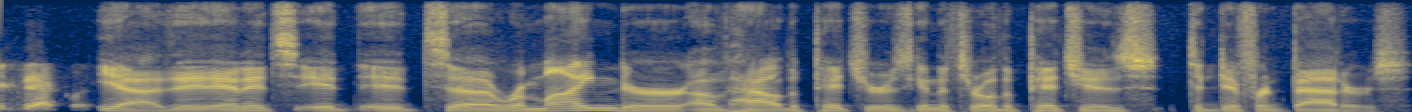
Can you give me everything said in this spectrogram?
Exactly. Yeah, and it's it it's a reminder of how the pitcher is going to throw the pitches to different batters.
